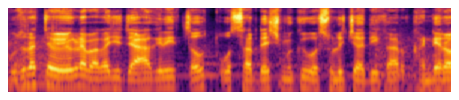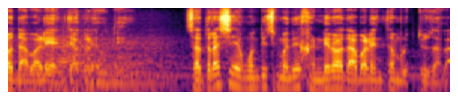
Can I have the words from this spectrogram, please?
गुजरातच्या वेगवेगळ्या भागाची जहागिरी चौथ व सरदेशमुखी वसुलीचे अधिकार खंडेराव दाभाडे यांच्याकडे होते. सतराशे एकोणतीसमध्ये खंडेराव दाभाडेंचा मृत्यू झाला.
